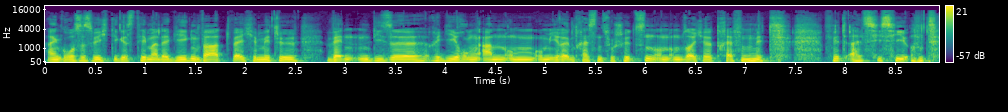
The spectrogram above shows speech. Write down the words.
ein großes, wichtiges Thema der Gegenwart. Welche Mittel wenden diese Regierungen an, um, um ihre ihre Interessen zu schützen und um solche Treffen mit, mit Al-Sisi und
